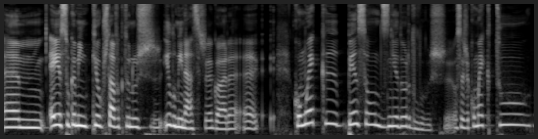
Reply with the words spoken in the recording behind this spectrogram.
Um, é esse o caminho que eu gostava que tu nos iluminasses agora. como é que pensa um desenhador de luz? Ou seja, como é que tu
